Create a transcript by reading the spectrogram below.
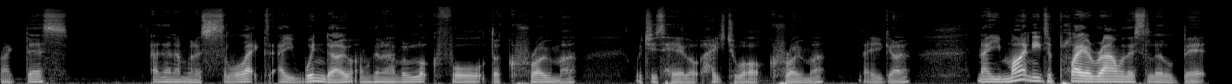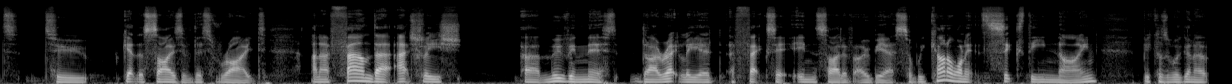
like this and then I'm going to select a window. I'm going to have a look for the chroma, which is here, look, H2R chroma. There you go. Now you might need to play around with this a little bit to get the size of this right. And I found that actually uh, moving this directly affects it inside of OBS. So we kind of want it 69 because we're going to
